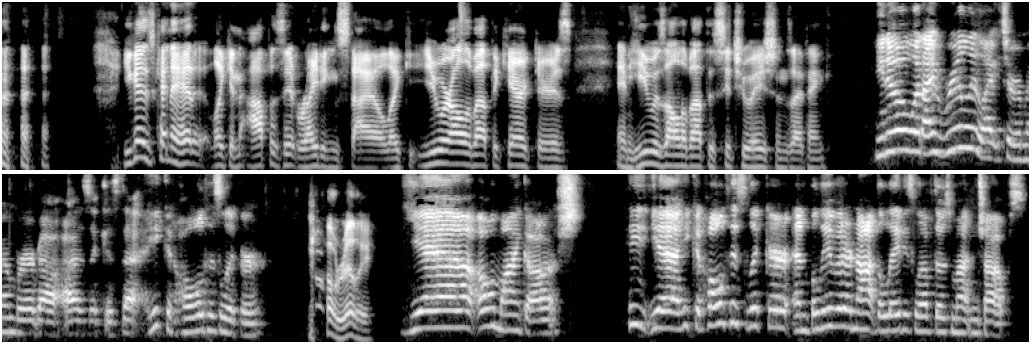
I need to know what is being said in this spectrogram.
you guys kind of had like an opposite writing style. Like you were all about the characters, and he was all about the situations. I think. You know what I really like to remember about Isaac is that he could hold his liquor. Oh, really? Yeah, oh my gosh. He yeah, he could hold his liquor and believe it or not, the ladies love those mutton chops.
